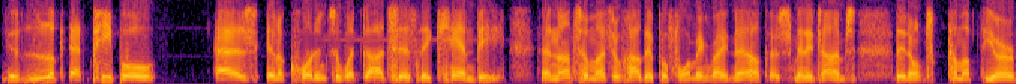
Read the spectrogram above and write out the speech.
look at people as in accordance to what God says they can be, and not so much of how they're performing right now, because many times they don't come up to your,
